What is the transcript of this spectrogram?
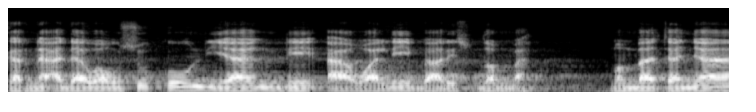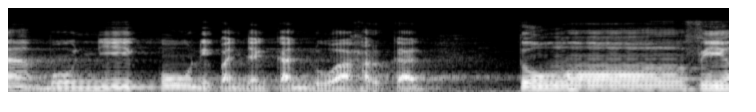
Karena ada waw sukun yang diawali baris dhammah. Membacanya bunyi ku dipanjangkan dua tunfiquna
